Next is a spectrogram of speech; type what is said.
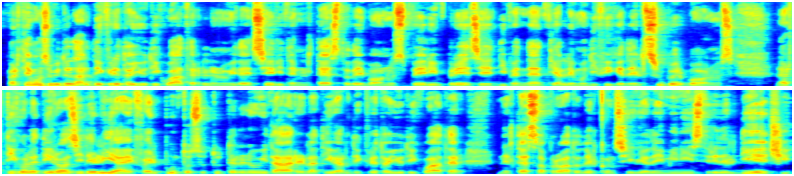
Partiamo subito dal decreto aiuti quater, le novità inserite nel testo dai bonus per imprese e dipendenti alle modifiche del super bonus. L'articolo è di Rosi Delia e fa il punto su tutte le novità relative al decreto aiuti quater nel testo approvato del Consiglio dei Ministri del 10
